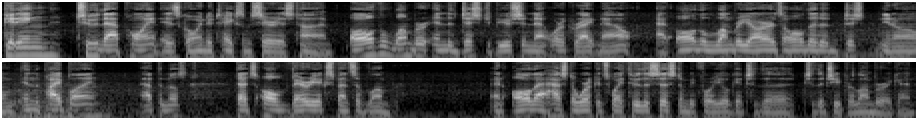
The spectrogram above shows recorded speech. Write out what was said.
getting to that point is going to take some serious time. All the lumber in the distribution network right now, at all the lumber yards, all the you know in the pipeline at the mills, that's all very expensive lumber and all that has to work its way through the system before you'll get to the to the cheaper lumber again.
